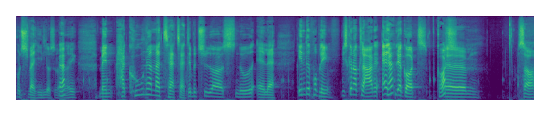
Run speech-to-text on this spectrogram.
på Swahili og sådan Ja. noget. Ikke? Men Hakuna Matata, det betyder noget ala intet problem. Vi skal nok klare det. Alt Ja. bliver godt. Godt. Øhm, så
